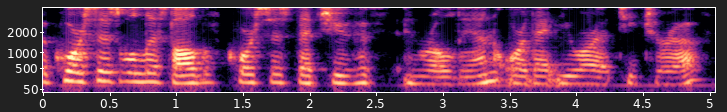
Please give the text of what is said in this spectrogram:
The courses will list all the courses that you have enrolled in or that you are a teacher of.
